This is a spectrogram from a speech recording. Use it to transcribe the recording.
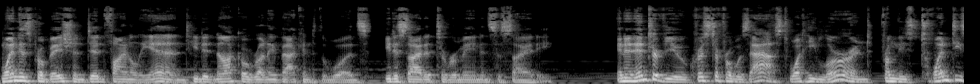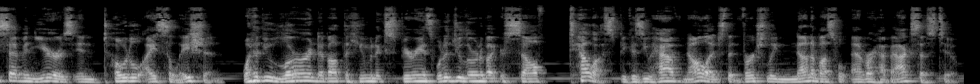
When his probation did finally end, he did not go running back into the woods. He decided to remain in society. In an interview, Christopher was asked what he learned from these 27 years in total isolation. What have you learned about the human experience? What did you learn about yourself? Tell us, because you have knowledge that virtually none of us will ever have access to.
